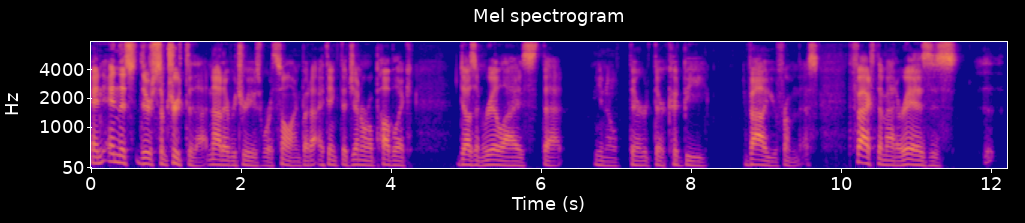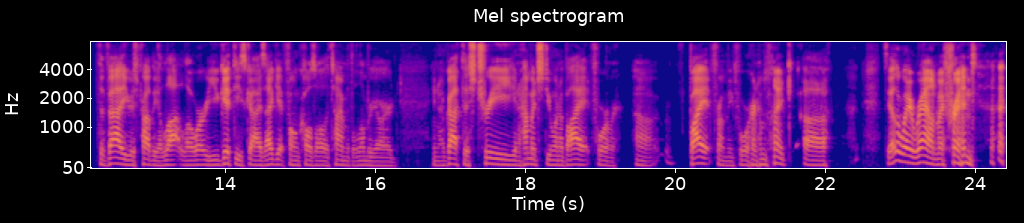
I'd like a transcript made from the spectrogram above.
and and this there's some truth to that. Not every tree is worth sawing, but I think the general public doesn't realize that you know there there could be value from this the fact of the matter is, is the value is probably a lot lower. You get these guys. I get phone calls all the time with the lumberyard. You know, I've got this tree. You know, how much do you want to buy it for? Uh, buy it from me for? And I'm like, uh, it's the other way around, my friend.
